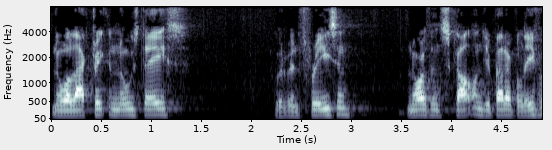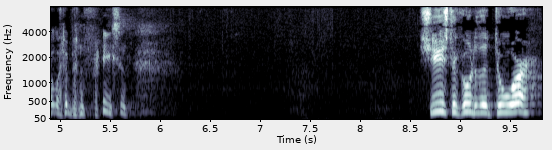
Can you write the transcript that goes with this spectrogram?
No electric in those days. It would have been freezing northern Scotland, you better believe it would have been freezing. She used to go to the door,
